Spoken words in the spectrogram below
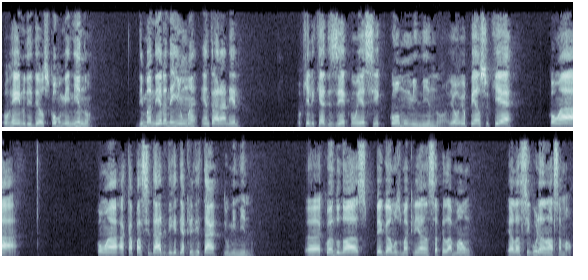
o reino de Deus como menino, de maneira nenhuma entrará nele. O que ele quer dizer com esse como menino? Eu, eu penso que é com a, com a, a capacidade de, de, acreditar menino. Uh, quando nós pegamos uma criança pela mão, ela segura na nossa mão.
